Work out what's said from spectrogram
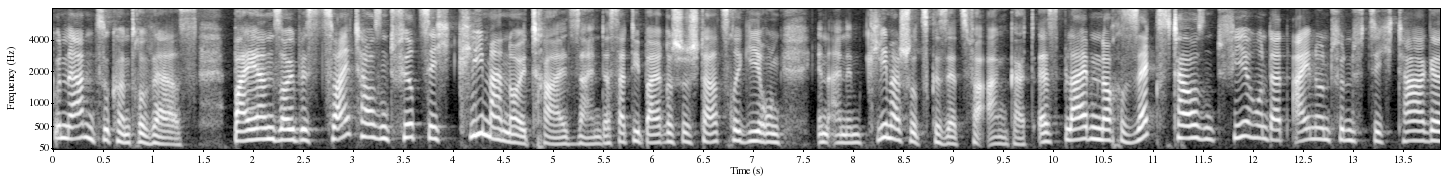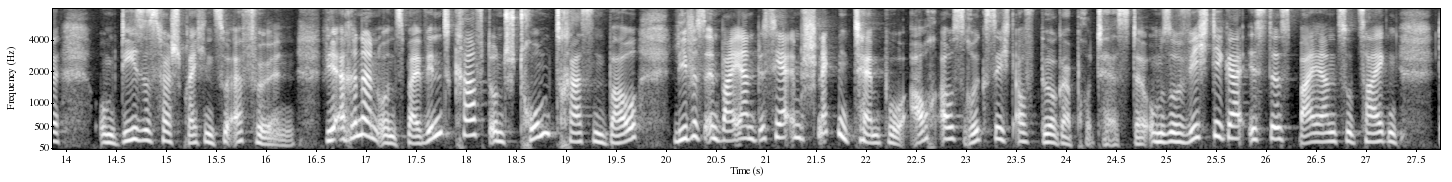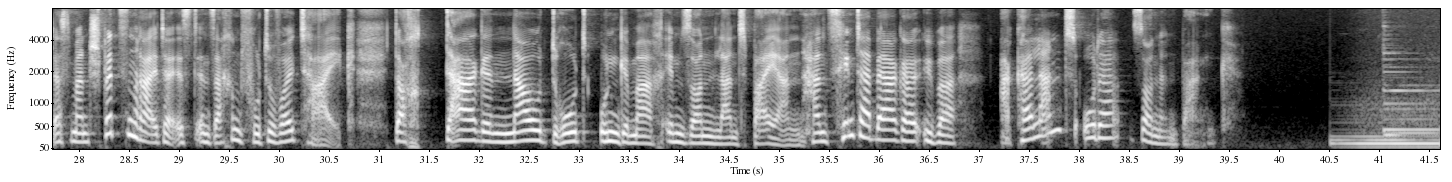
Guten Abend zu Kontrovers. Bayern soll bis 2040 klimaneutral sein. Das hat die bayerische Staatsregierung in einem Klimaschutzgesetz verankert. Es bleiben noch 6.451 Tage, um dieses Versprechen zu erfüllen. Wir erinnern uns, bei Windkraft und Stromtrassenbau lief es in Bayern bisher im Schneckentempo, auch aus Rücksicht auf Bürgerproteste. Umso wichtiger ist es, Bayern zu zeigen, dass man Spitzenreiter ist in Sachen Foto Photovoltaik. Doch da genau droht Ungemach im Sonnenland Bayern. Hans Hinterberger über Ackerland oder Sonnenbank.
